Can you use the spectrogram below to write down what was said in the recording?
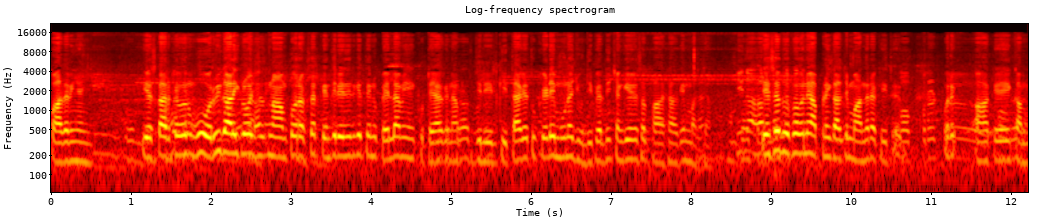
ਪਾ ਦੇਣੀਆਂ ਸੀ ਇਸ ਕਰਕੇ ਉਹਨੂੰ ਹੋਰ ਵੀ ਗਾਲੀ ਗਲੋਚ ਸਤਨਾਮ ਕੋ ਅਕਸਰ ਕਹਿੰਦੀ ਰਹਿੰਦੀ ਕਿ ਤੈਨੂੰ ਪਹਿਲਾਂ ਵੀ ਅਸੀਂ ਕੁੱਟਿਆ ਕਿ ਨਾ ਜਲੀਲ ਕੀਤਾ ਕਿ ਤੂੰ ਕਿਹੜੇ ਮੂੰਹ ਨਾਲ ਜੂੰਦੀ ਫਿਰਦੀ, ਚੰਗੇ ਵੇਲੇ ਸਲਫਾ ਖਾ ਕੇ ਮਰ ਜਾ। ਇਸੇ ਦੁੱਖ ਉਹਨੇ ਆਪਣੀ ਗੱਲ 'ਚ ਮੰਨ ਰੱਖੀ ਤੇ ਉਹਨੇ ਆ ਕੇ ਇਹ ਕੰਮ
